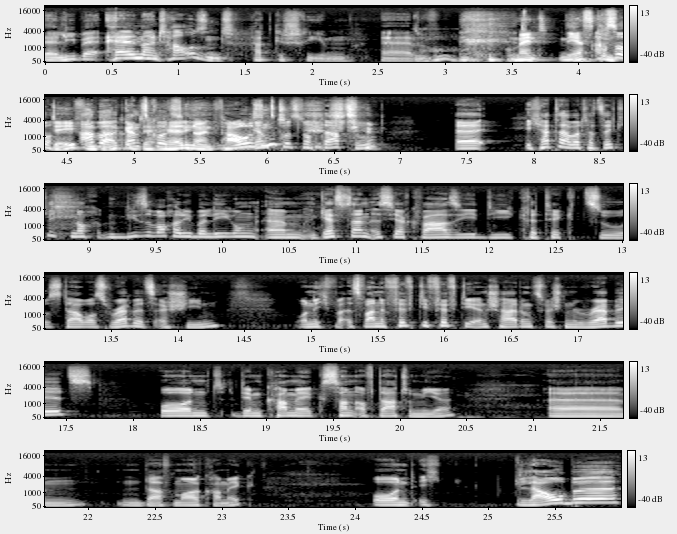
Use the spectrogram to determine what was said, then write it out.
Der liebe Hell 9000 hat geschrieben. Ähm, Oh. Moment, erst kommt so, Dave und aber dann ganz kommt der kurz, Hell 9000. Ganz kurz noch dazu. äh, ich hatte aber tatsächlich noch diese Woche die Überlegung, ähm, gestern ist ja quasi die Kritik zu Star Wars Rebels erschienen. Und ich, es war eine 50-50-Entscheidung zwischen Rebels und dem Comic Son of Datumir, ähm, ein Darth Maul Comic. Und ich glaube,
